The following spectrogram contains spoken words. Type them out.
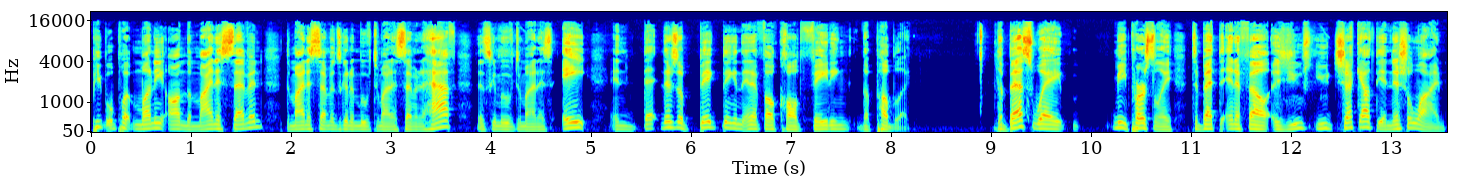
people put money on the minus seven, the minus seven is gonna move to minus seven and a half. Then it's gonna move to minus eight. And th- there's a big thing in the NFL called fading the public. The best way me personally to bet the NFL is you you check out the initial line.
